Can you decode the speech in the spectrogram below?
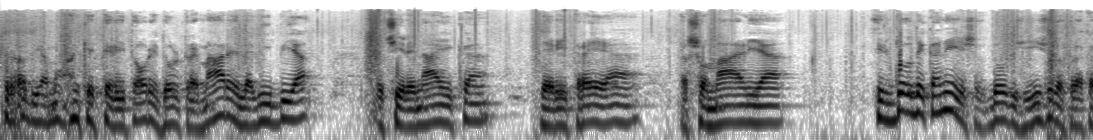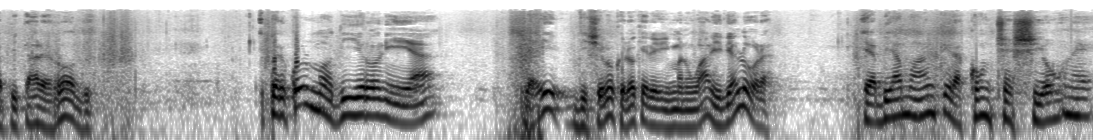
Però abbiamo anche territori d'oltremare, la Libia, la Cirenaica, l'Eritrea, la Somalia, il Dodecanesio, 12 isole con la capitale Rodi. E per colmo di ironia, lei diceva quello che erano i manuali di allora. E abbiamo anche la concessione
